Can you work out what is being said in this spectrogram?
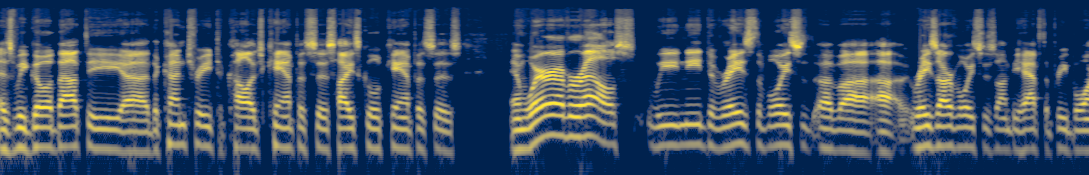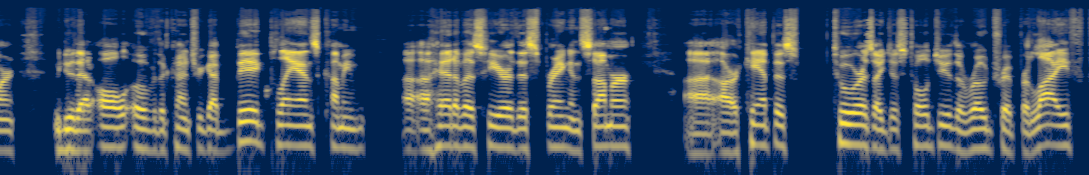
as we go about the uh, the country to college campuses, high school campuses, and wherever else we need to raise the voice of uh, uh, raise our voices on behalf of the preborn. We do that all over the country. Got big plans coming uh, ahead of us here this spring and summer. Uh, our campus tour, as I just told you, the road trip for life.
